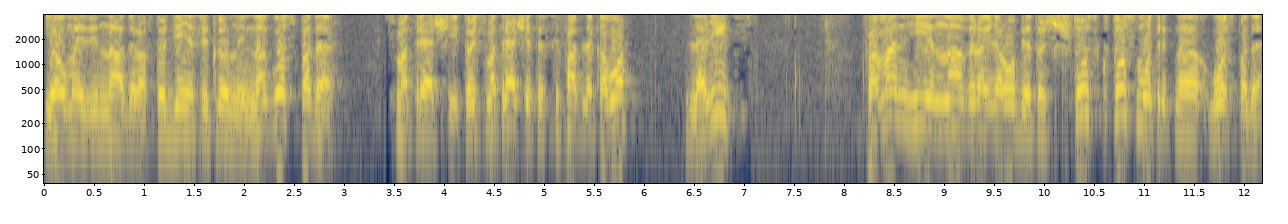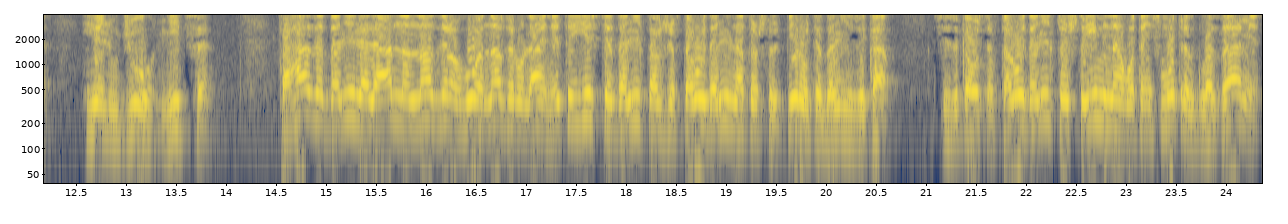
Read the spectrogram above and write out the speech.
Яумайвин надара, в тот день осветленный, на Господа смотрящие. То есть смотрящие это сифа для кого? Для лиц. Фаман хия надара или робия, то есть что, кто смотрит на Господа? Хия люджу, лица. Фахаза далиль аля анна назар хуа назару лайн. Это и есть далиль, также второй далиль на то, что первый у тебя далиль языка, с языка острова. Второй далиль, то, что именно вот они смотрят глазами,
